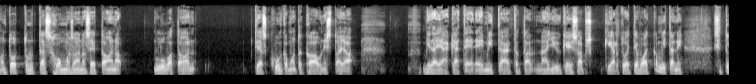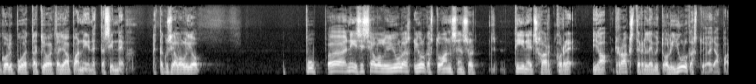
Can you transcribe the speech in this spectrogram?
on tottunut tässä hommassa aina se, että aina luvataan ties kuinka monta kaunista ja mitä jää käteen, ei mitään, että tota, nämä UK Subs kiertueet ja vaikka mitä, niin sitten kun oli puhetta, että että Japaniin, että sinne, että kun siellä oli jo pup, äh, niin siis siellä oli julkaistu Uncensored Teenage Hardcore ja Dragster-levyt oli julkaistu jo Japan.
